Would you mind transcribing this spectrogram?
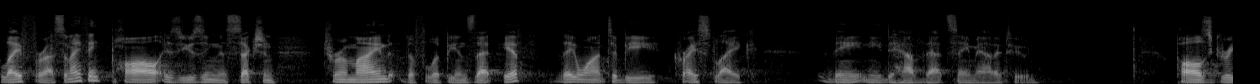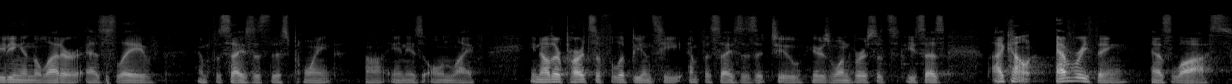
life for us. And I think Paul is using this section to remind the Philippians that if they want to be Christ like, they need to have that same attitude. Paul's greeting in the letter as slave emphasizes this point uh, in his own life. In other parts of Philippians, he emphasizes it too. Here's one verse. he says, I count everything as loss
